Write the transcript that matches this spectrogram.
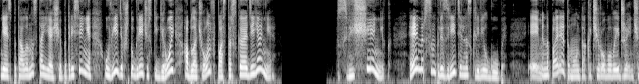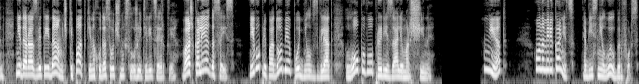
Я испытала настоящее потрясение, увидев, что греческий герой облачен в пасторское одеяние. «Священник!» Эмерсон презрительно скривил губы. Именно поэтому он так очаровывает женщин. Недоразвитые дамочки, падки на худосочных служителей церкви. Ваш коллега, Сейс. Его преподобие поднял взгляд. Лоб его прорезали морщины. «Нет», «Он американец», — объяснил Уилберфорс.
